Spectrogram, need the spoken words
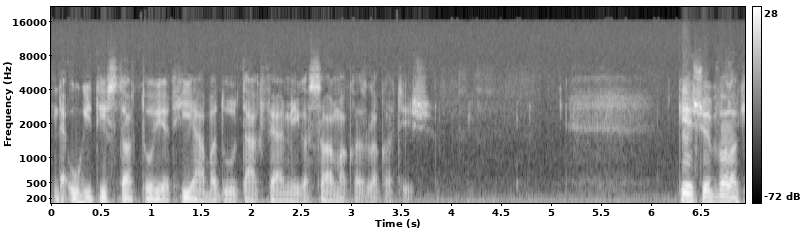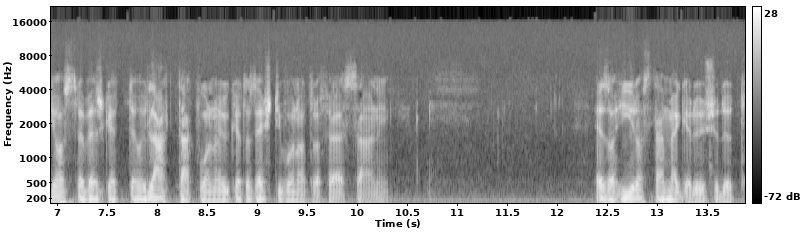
de ugi tisztartóért hiába dulták fel még a szalmakazlakat is. Később valaki azt revesgette, hogy látták volna őket az esti vonatra felszállni. Ez a hír aztán megerősödött.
